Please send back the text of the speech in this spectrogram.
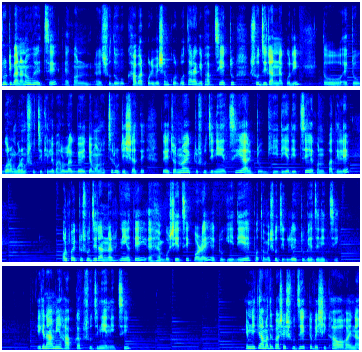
রুটি বানানো হয়েছে। এখন শুধু খাবার পরিবেশন করব। তার আগে ভাবছি একটু সুজি রান্না করি। তো একটু গরম গরম সুজি খেলে ভালো লাগবে। এটা মনে হচ্ছে রুটির সাথে। তো এই জন্য একটু সুজি নিয়েছি আর একটু ঘি দিয়ে দিচ্ছি এখন পাতিলে। অল্প একটু সুজি রান্নার নিয়তেই বসিয়েছি কড়াই। একটু ঘি দিয়ে প্রথমে সুজিগুলো একটু ভেজে নিচ্ছি। এখানে আমি হাফ কাপ সুজি নিয়ে নিচ্ছি। এমনিতে আমাদের পাশে সুজি একটা বেশি খাওয়া হয় না।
